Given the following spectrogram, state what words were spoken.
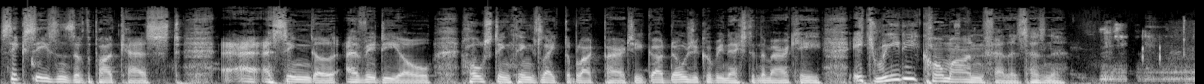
six seasons of the podcast, a, a single, a video, hosting things like the Black Party. God knows you could be next in the marquee. It's really come on, fellas, hasn't it?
